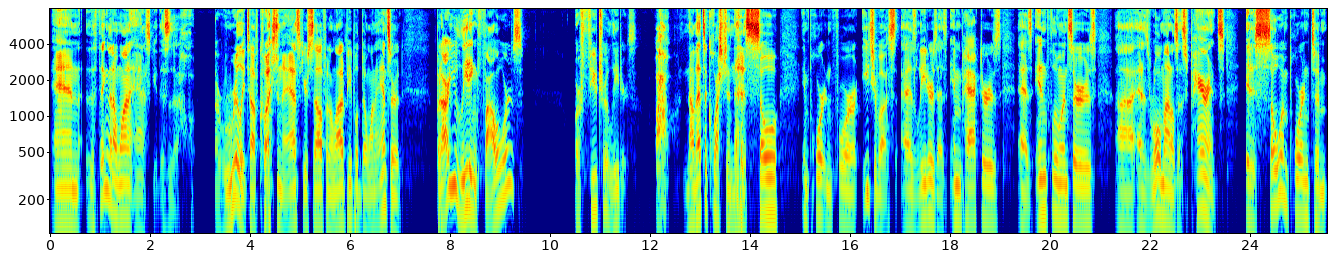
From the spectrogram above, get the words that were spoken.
And the thing that I want to ask you, this is a a really tough question to ask yourself, and a lot of people don't want to answer it. But are you leading followers or future leaders? Wow. Now, that's a question that is so important for each of us as leaders, as impactors, as influencers, uh, as role models, as parents. It is so important to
